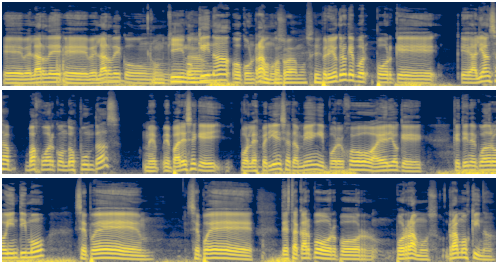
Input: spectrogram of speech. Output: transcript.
eh, Velarde, Velarde con, con, Quina, o con Ramos. con Ramos Pero yo creo que por, porque Alianza va a jugar con dos puntas, me, parece que por la experiencia también y por el juego aéreo que, que tiene el cuadro íntimo se puede, se puede destacar por, por, por Ramos, Ramos Quina,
